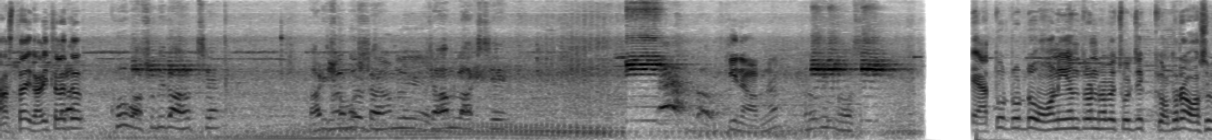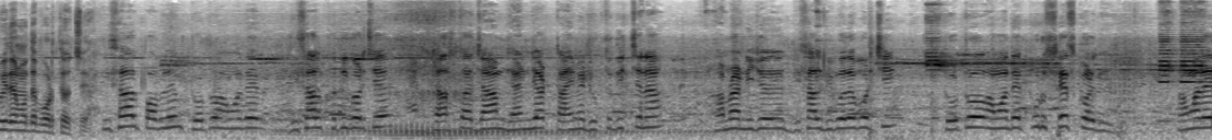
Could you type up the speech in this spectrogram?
রাস্তায় গাড়ি চালাতে খুব অসুবিধা হচ্ছে। ভারী সমস্যা জাম লাগছে। কি নাম আপনার? এত টোটো অনিয়ন্ত্রণভাবে চলছে কতটা অসুবিধার মধ্যে পড়তে হচ্ছে? বিশাল প্রবলেম টোটো আমাদের বিশাল ক্ষতি করছে। রাস্তা জাম ঝঞ্ঝট টাইমে ঢুকতে দিচ্ছে না। আমরা নিজেদের বিশাল বিপদে পড়ছি। টোটো আমাদের পুরো শেষ করে দিয়েছে। আমাদের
